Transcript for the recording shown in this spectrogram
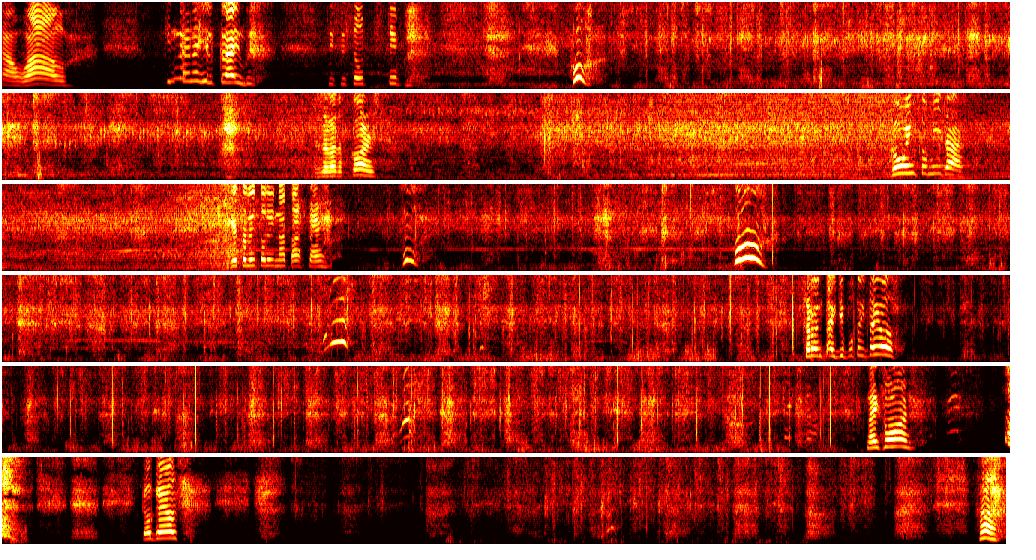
Now, wow. Kinana hill climb. This is so steep. Whew. There's a lot of cars. Going to Midas. Sige, tuloy-tuloy na. Taas tayo. Whew. Woo! Saran tayo, tayo. Nice one. Go girls. Ah.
